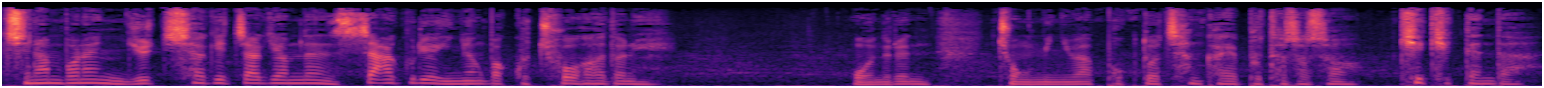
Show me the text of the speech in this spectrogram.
지난번엔 유치하기 짝이 없는 싸구려 인형 받고 좋아하더니 오늘은 종민이와 복도 창가에 붙어서서 킥킥댄다.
